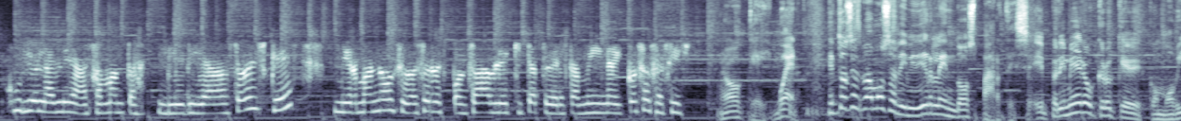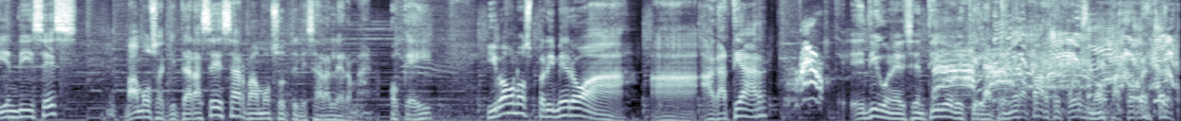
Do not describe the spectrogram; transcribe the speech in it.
Julio le hable a Samantha y le diga, ¿sabes qué? Mi hermano se va a hacer responsable, quítate del camino y cosas así. Ok, bueno, entonces vamos a dividirla en dos partes. Eh, primero, creo que, como bien dices, vamos a quitar a César, vamos a utilizar al hermano, ¿ok? Y vámonos primero a, a, a gatear. Eh, digo, en el sentido de que la primera parte, pues, no, para corregir.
